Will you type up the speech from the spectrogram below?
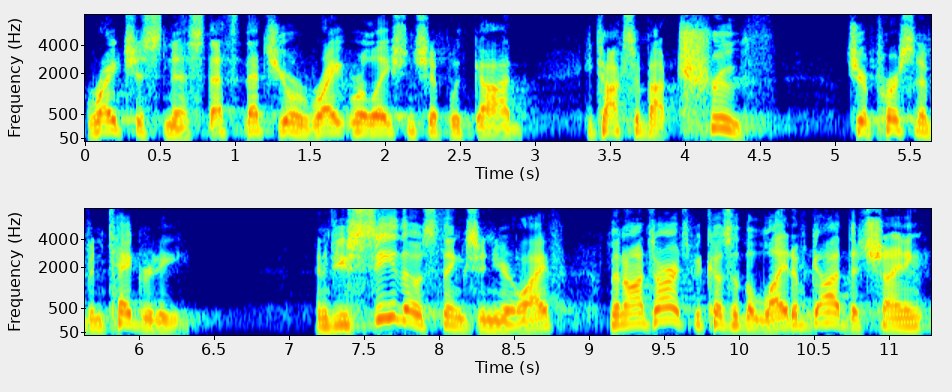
righteousness. That's, that's your right relationship with God. He talks about truth. It's your person of integrity. And if you see those things in your life, then odds are it's because of the light of God that's shining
